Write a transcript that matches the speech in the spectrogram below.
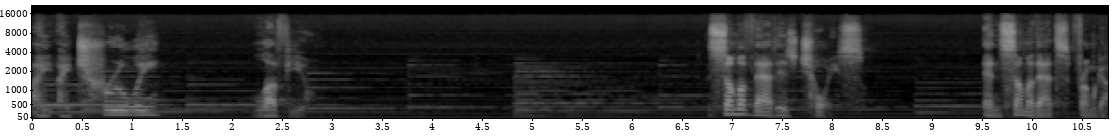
I, I truly love you. Some of that is choice, and some of that's from God.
